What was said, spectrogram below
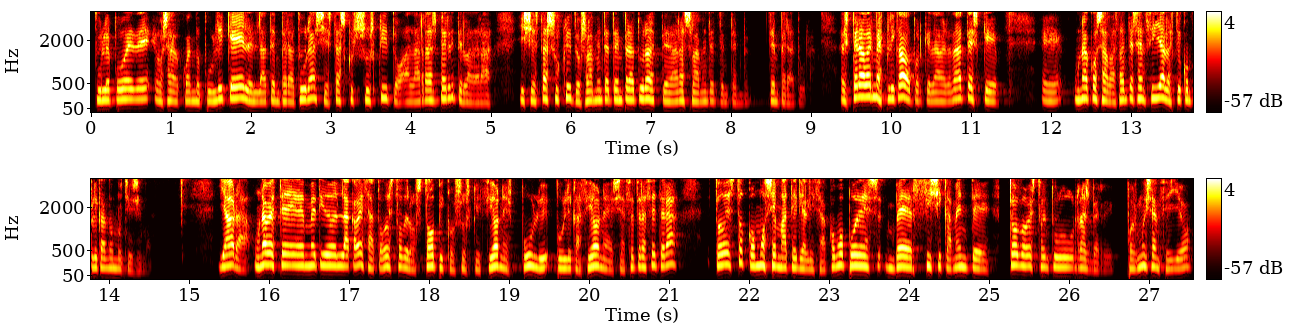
tú le puedes, o sea, cuando publique él la temperatura, si estás suscrito a la Raspberry te la dará. Y si estás suscrito solamente a temperatura, te dará solamente temperatura. Espero haberme explicado, porque la verdad es que eh, una cosa bastante sencilla la estoy complicando muchísimo. Y ahora, una vez te he metido en la cabeza todo esto de los tópicos, suscripciones, publicaciones, etcétera, etcétera, todo esto, ¿cómo se materializa? ¿Cómo puedes ver físicamente todo esto en tu Raspberry? Pues muy sencillo.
